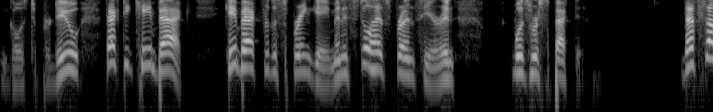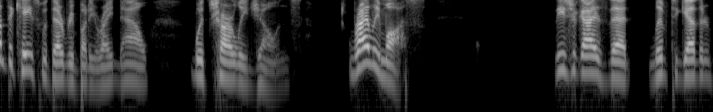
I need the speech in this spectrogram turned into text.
He goes to Purdue. In fact, he came back, came back for the spring game, and he still has friends here and was respected. That's not the case with everybody right now with Charlie Jones. Riley Moss. These are guys that lived together,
